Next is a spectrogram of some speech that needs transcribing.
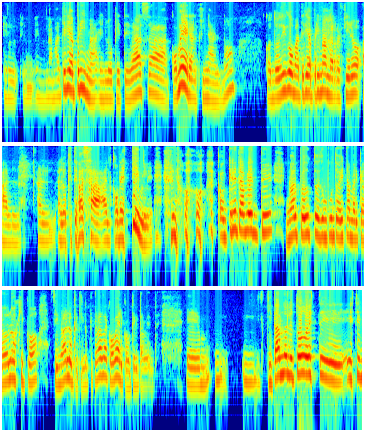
en, la materia prima, en lo que te vas a comer al final, ¿no? Cuando digo materia prima me refiero al, a lo que te vas al comestible, concretamente, no al producto desde un punto de vista mercadológico, sino a lo que, lo que te vas a comer concretamente. Y quitándole todo este, este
